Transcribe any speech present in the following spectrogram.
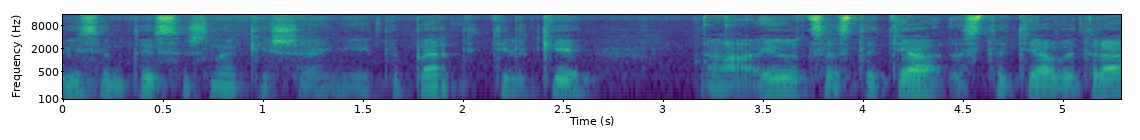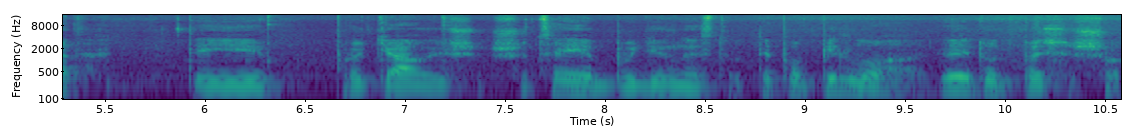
8 тисяч на кишені. І тепер ти тільки. А, і оце стаття, стаття витрат. Ти її протягуєш, що це є будівництво. Типу підлога. І тут пишеш, що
